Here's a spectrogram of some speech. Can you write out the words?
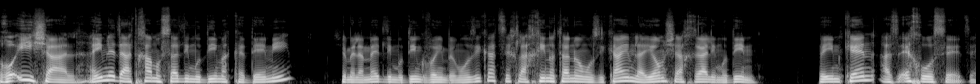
רועי שאל, האם לדעתך מוסד לימודים אקדמי שמלמד לימודים גבוהים במוזיקה צריך להכין אותנו המוזיקאים ליום שאחרי הלימודים? ואם כן, אז איך הוא עושה את זה?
